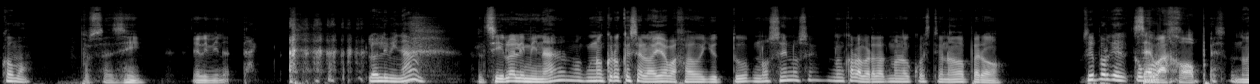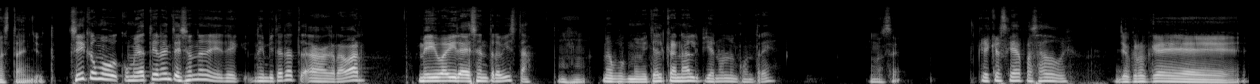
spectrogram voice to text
¿Cómo? Pues así. Elimina. Lo eliminaron. Sí, lo eliminaron. No, no creo que se lo haya bajado YouTube. No sé, no sé. Nunca la verdad me lo he cuestionado, pero Sí, porque como... se bajó, pues. No está en YouTube. Sí, como, como ya tenía la intención de, de, de invitar a, a grabar, me iba a ir a esa entrevista. Me, me metí al canal y ya no lo encontré. No sé. ¿Qué crees que haya pasado, güey? Yo creo que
